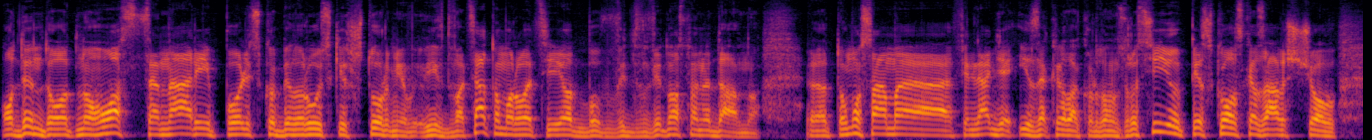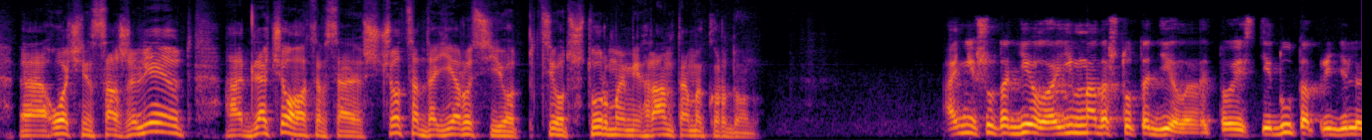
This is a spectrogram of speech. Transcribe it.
один до одного сценарій польсько-білоруських штурмів і в 20-му році, і от відносно недавно. Е, тому саме Фінляндія і закрила кордон з Росією. Пісков сказав, що е, очень сожаліють. А для чого це все? Що це дає Росії? От ці от штурми мігрантами кордону? Они что-то делают, им надо что-то делать. То есть идут определен...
